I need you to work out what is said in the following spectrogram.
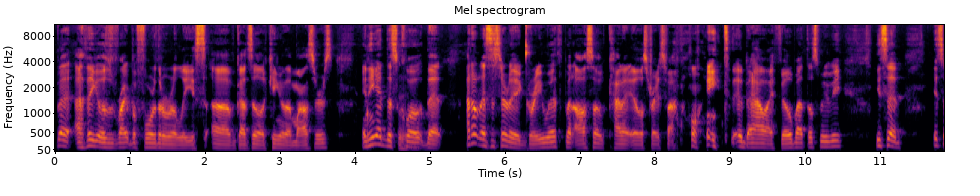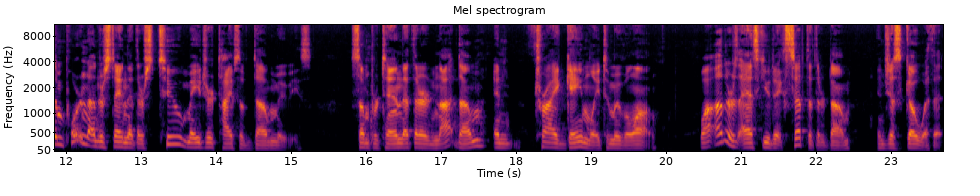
but I think it was right before the release of Godzilla King of the Monsters. And he had this mm-hmm. quote that I don't necessarily agree with, but also kind of illustrates my point and how I feel about this movie. He said, It's important to understand that there's two major types of dumb movies. Some pretend that they're not dumb and try gamely to move along, while others ask you to accept that they're dumb and just go with it.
